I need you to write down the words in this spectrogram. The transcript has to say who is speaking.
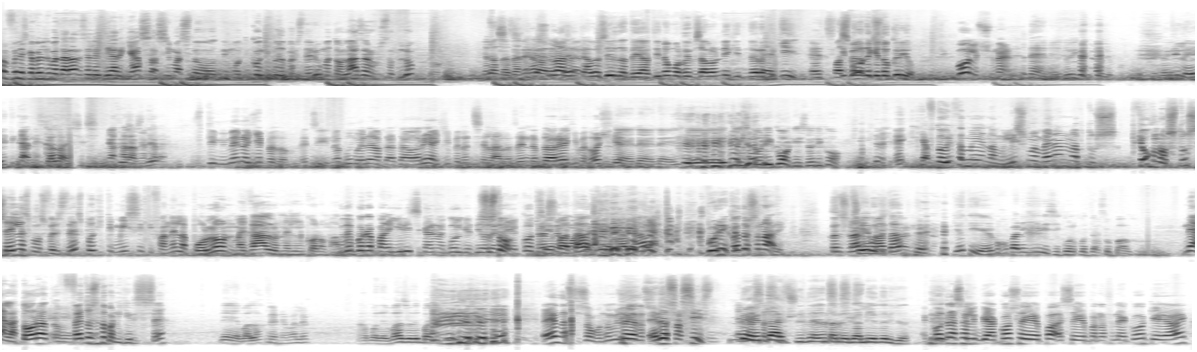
Speaker 1: Λοιπόν, φίλες και φίλοι του Betarades.gr, γεια σας. Είμαστε στο δημοτικό γήπεδο Περιστερίου με τον Λάζαρο Χριστοδουλόπουλο.
Speaker 2: Γεια σας,
Speaker 1: Λάζαρε. Γεια σου, Λάζαρε.
Speaker 2: Καλώς ήρθατε από την όμορφη Θεσσαλονίκη, την ερωτική.
Speaker 1: έτσι.
Speaker 2: Μας
Speaker 1: Την
Speaker 2: φέρατε
Speaker 1: πόλη
Speaker 2: και
Speaker 1: σου.
Speaker 2: το κρύο.
Speaker 1: Την πόλη σου, ναι.
Speaker 2: Ναι, ναι, εννοείται. την πόλη μου.
Speaker 1: Τι λέει, τι κάνεις;
Speaker 2: Καλά, εσείς.
Speaker 1: Μια χαρά, μια χαρά. Τιμημένο γήπεδο. Έτσι, να πούμε ένα από τα, τα ωραία γήπεδα της Ελλάδας. Δεν είναι από τα ωραία γήπεδα, όχι.
Speaker 2: Ναι, ναι, ναι. Και- Και ιστορικό, και ιστορικό.
Speaker 1: Ε, γι' αυτό ήρθαμε να μιλήσουμε με έναν από τους πιο γνωστούς Έλληνες ποδοσφαιριστές που έχει τιμήσει τη φανέλα πολλών μεγάλων ελληνικών ομάδων.
Speaker 3: Που δεν μπορεί να πανηγυρίσει κανένα γκολ γιατί όλα
Speaker 1: Σωστό.
Speaker 3: είναι κόντρα σε
Speaker 2: Ψέματα,
Speaker 3: ομάδα.
Speaker 2: ψέματα.
Speaker 1: Μπορεί, κόντρα στον Άρη. Κόντρα στον Άρη. μπορεί.
Speaker 2: Ψέματα. Γιατί ε, έχω πανηγυρίσει γκολ κοντά στον Πάο.
Speaker 1: Ναι, αλλά τώρα φέτος δεν το πανηγύρισες, ε.
Speaker 2: Δεν έβαλα.
Speaker 3: Δεν έβαλε.
Speaker 2: Άμα δεν βάζω, δεν πανηγυρίζω.
Speaker 3: Έδωσε όμως, νομίζω έδωσε.
Speaker 1: Έδωσε assist.
Speaker 2: Ναι,
Speaker 1: Έδωσε
Speaker 2: εντάξει,
Speaker 1: assist.
Speaker 2: ναι,
Speaker 1: Έδωσε
Speaker 2: ήταν
Speaker 1: assist.
Speaker 2: καλή ενέργεια.
Speaker 3: Κόντρας σε Ολυμπιακός, σε, Πα- σε Παναθηναϊκό και ΑΕΚ;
